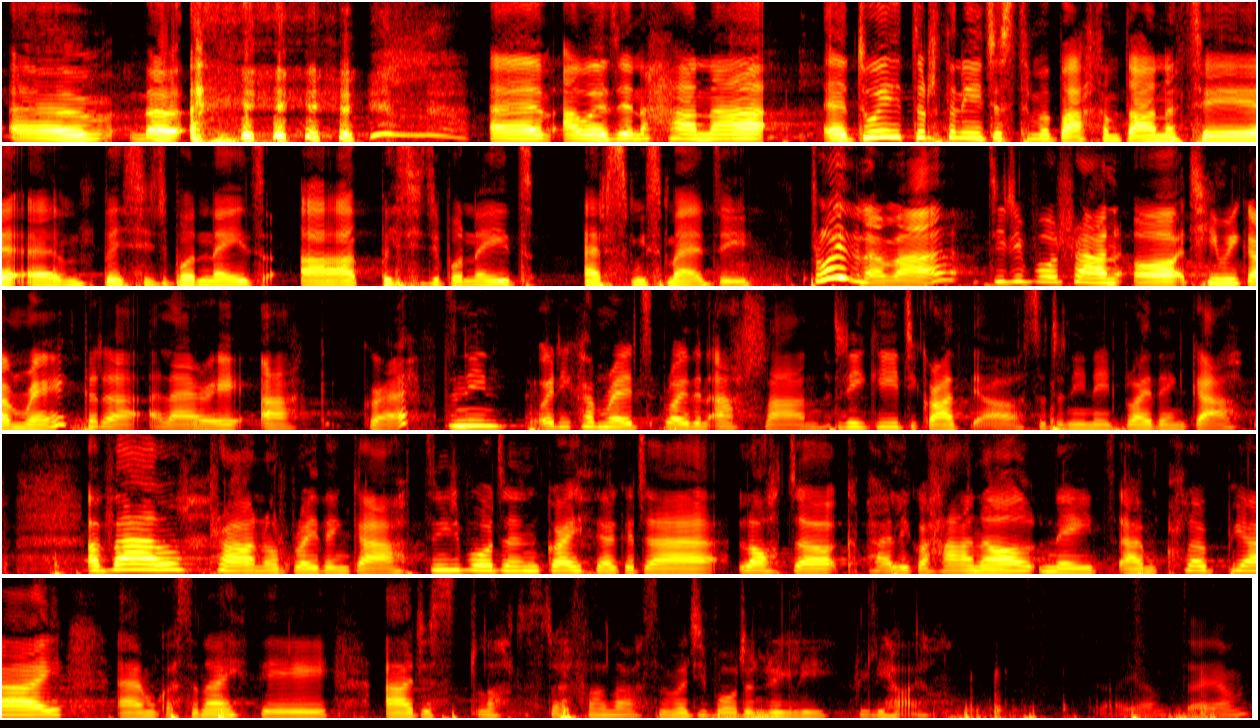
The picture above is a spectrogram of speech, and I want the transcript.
Um, no. um, a wedyn Hanna, uh, dwi wrthyn ni jyst yma bach amdano ti, um, beth ti wedi bod yn neud a beth ti wedi bod yn neud ers mis Medi. Blwyddyn yma, dwi wedi bod rhan o Tîm i Gymru gyda Eleri ac sgript. Dyn ni wedi cymryd blwyddyn allan. Dyn ni gyd i graddio, so dyn ni'n gwneud blwyddyn gap. A fel rhan o'r blwyddyn gap, dyn ni wedi bod yn gweithio gyda lot o capelu gwahanol, wneud um, clwbiau, um, gwasanaethu, a just lot o stuff fel yna, So mae wedi bod yn really, really hael. Da iawn, da iawn.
